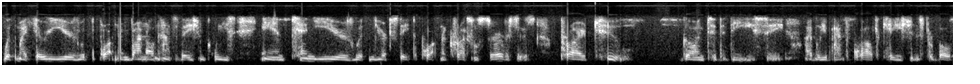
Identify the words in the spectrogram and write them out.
with my 30 years with Department of Environmental Conservation Police and 10 years with New York State Department of Correctional Services prior to going to the DEC, I believe I have the qualifications for both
